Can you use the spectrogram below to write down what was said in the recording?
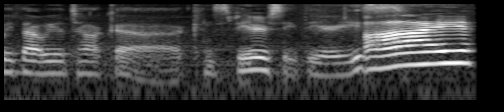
we thought we would talk uh, conspiracy theories. I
